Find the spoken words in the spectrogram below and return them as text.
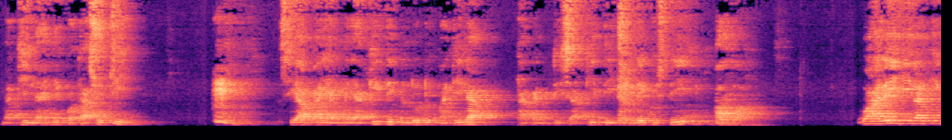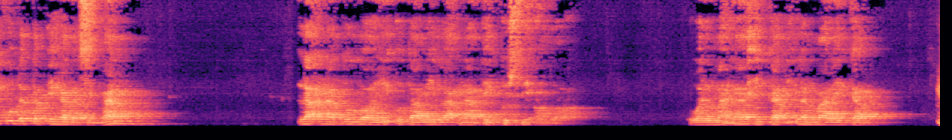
Madinah ini kota suci. Siapa yang menyakiti penduduk Madinah akan disakiti oleh Gusti Allah. Wa alaihi lan iku tetep ing man laknatullahi utawi laknati Gusti Allah. Wal malaikat lan malaikat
